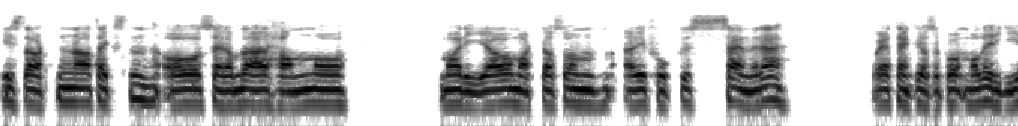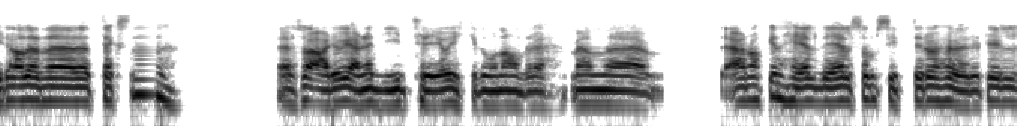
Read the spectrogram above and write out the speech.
i starten av teksten. Og selv om det er han og Maria og Martha som er i fokus seinere, og jeg tenker også på malerier av denne teksten, eh, så er det jo gjerne de tre og ikke noen andre. Men eh, det er nok en hel del som sitter og hører til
